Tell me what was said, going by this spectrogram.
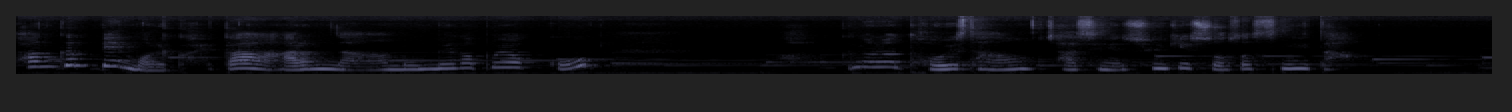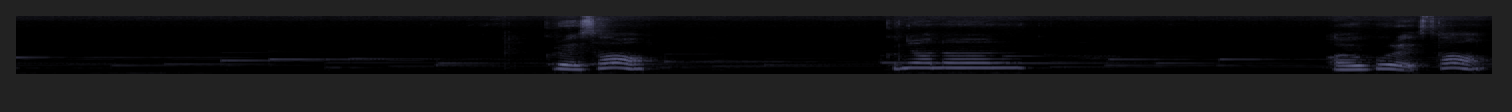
황금빛 머리카락과 아름다운 몸매가 보였고 그녀는 더 이상 자신을 숨길 수 없었습니다. 그래서 그녀는 얼굴에서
